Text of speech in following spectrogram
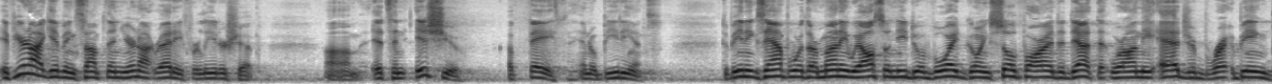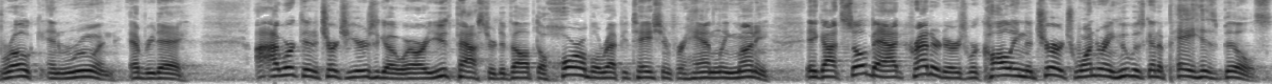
If you're not giving something, you're not ready for leadership. Um, it's an issue of faith and obedience. To be an example with our money, we also need to avoid going so far into debt that we're on the edge of being broke and ruined every day. I worked at a church years ago where our youth pastor developed a horrible reputation for handling money. It got so bad, creditors were calling the church wondering who was going to pay his bills.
